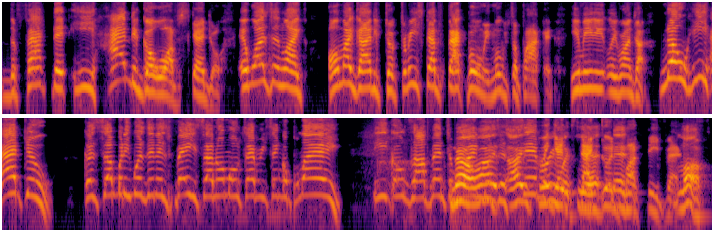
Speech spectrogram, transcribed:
The fact that he had to go off schedule, it wasn't like, Oh my God, he took three steps back. Boom, he moves the pocket. He immediately runs out. No, he had to because somebody was in his face on almost every single play. The Eagles' offensive no, line was a I, sieve against that good and Buck defense. Look,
